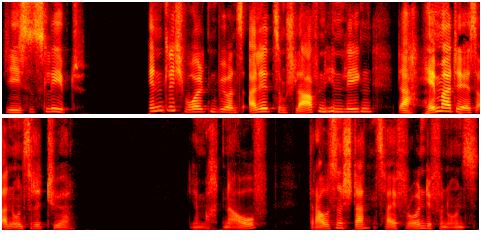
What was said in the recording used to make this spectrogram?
Jesus lebt. Endlich wollten wir uns alle zum Schlafen hinlegen, da hämmerte es an unsere Tür. Wir machten auf, draußen standen zwei Freunde von uns.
